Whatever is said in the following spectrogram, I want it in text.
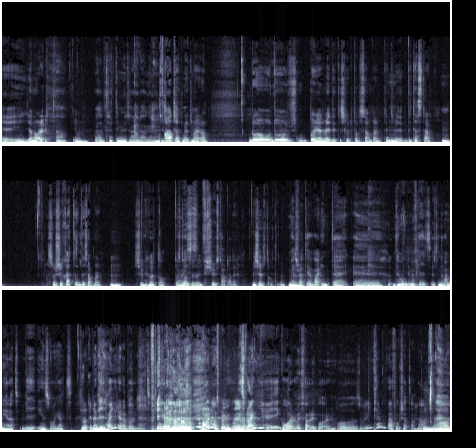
i, januari. Ja. i år. Det var 30 minuter varje dag. Ja, sånt. 30 minuter varje dag. Då, då började vi lite i slutet på december. Tänkte vi, vi testar. Mm. Så 26 december Mm. 2017, då Ja, startade vi. vi tjuvstartade. Vi tjuvstartade. Men jag tror att det var inte, eh, det var inte med flit utan det var mer att vi insåg att men vi vi har ju redan börjat. har ju redan sprungit Vi sprang ju igår och i förrgår och vi kan bara fortsätta. Ja. Ja.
